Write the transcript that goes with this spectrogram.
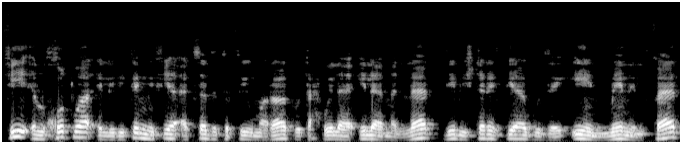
في الخطوة اللي بيتم فيها اكسده ال fumarate وتحويلها إلى malate دي بيشترك فيها جزيئين من ال FAD.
